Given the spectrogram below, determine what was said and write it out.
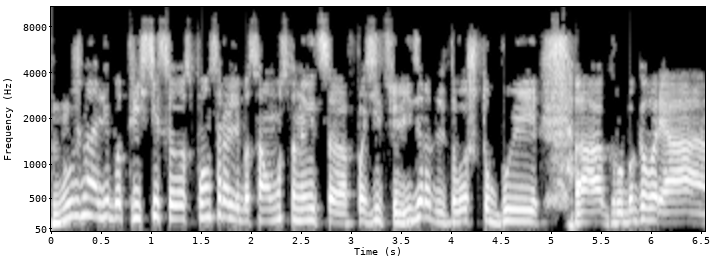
Нужно либо трясти своего спонсора, либо самому становиться в позицию лидера для того, чтобы, а, грубо говоря,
